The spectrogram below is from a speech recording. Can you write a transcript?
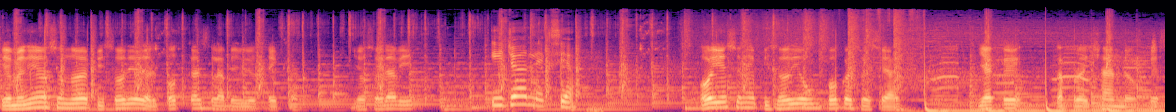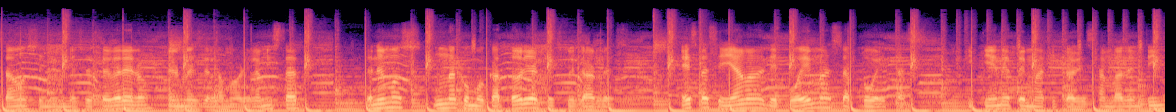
bienvenidos a un nuevo episodio del podcast La Biblioteca. Yo soy David. Y yo Alexia. Hoy es un episodio un poco especial, ya que aprovechando que estamos en el mes de febrero, el mes del amor y la amistad, tenemos una convocatoria que explicarles. Esta se llama De Poemas a Poetas y tiene temática de San Valentín.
